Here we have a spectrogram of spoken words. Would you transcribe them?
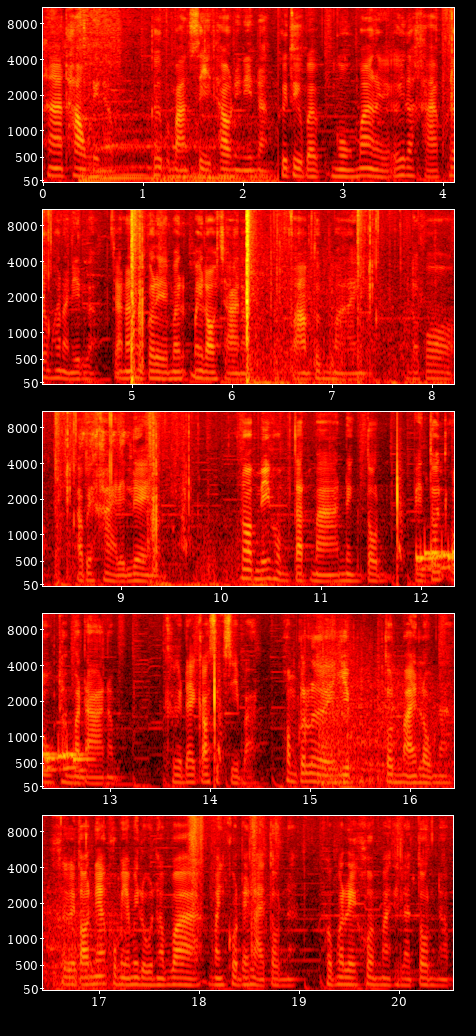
5 เท่าเลยนะครับคือประมาณ 4 เท่านิดๆนะ คือถือแบบงงมากเลย เอ้ยราคาเพิ่มขนาดนี้เลยจากนั้นผมก็เลยไม่ไม่รอช้านะฟาร์มต้นไม้ แล้วก็เอาไปขายเรื่อยๆนะรอบนี้ผมตัดมา 1 ต้น เป็นต้นโอ๊กธรรมดานะคือได้ 94 บาท ผมก็เลยหยิบต้นไม้ลงนะ คือตอนนี้ผมยังไม่รู้นะครับว่ามันคนได้หลายต้นนะ ผมก็เลยคนมาทีละต้นนะครับ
